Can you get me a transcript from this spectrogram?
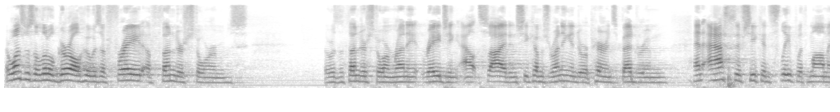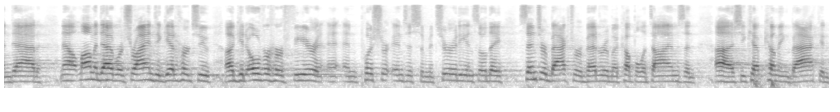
There once was a little girl who was afraid of thunderstorms. There was a thunderstorm running, raging outside, and she comes running into her parents' bedroom and asked if she could sleep with mom and dad. Now, mom and dad were trying to get her to uh, get over her fear and, and, push her into some maturity, and so they sent her back to her bedroom a couple of times, and uh, she kept coming back and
